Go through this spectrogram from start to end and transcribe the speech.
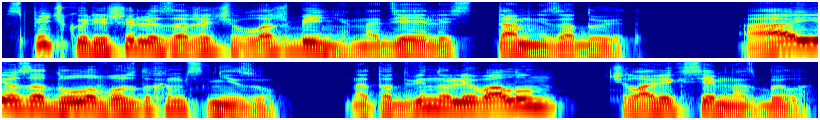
Спичку решили зажечь в ложбине, надеялись, там не задует. А ее задуло воздухом снизу. Отодвинули валун, человек семь нас было.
